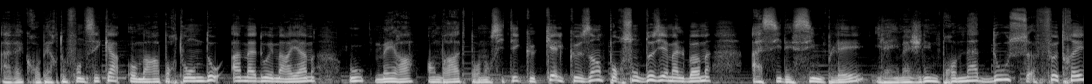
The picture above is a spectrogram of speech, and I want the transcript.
avec Roberto Fonseca, Omar Portuondo, Amadou et Mariam ou Meira Andrade pour n'en citer que quelques-uns pour son deuxième album, Acide et Simple. Il a imaginé une promenade douce, feutrée,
